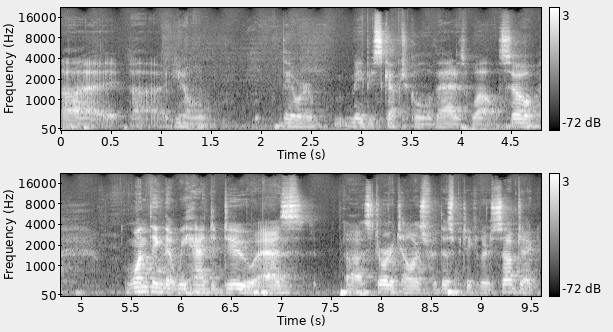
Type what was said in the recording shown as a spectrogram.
Uh, uh, you know, they were maybe skeptical of that as well. So, one thing that we had to do as uh, storytellers for this particular subject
